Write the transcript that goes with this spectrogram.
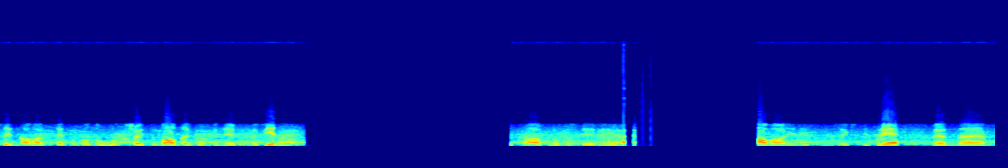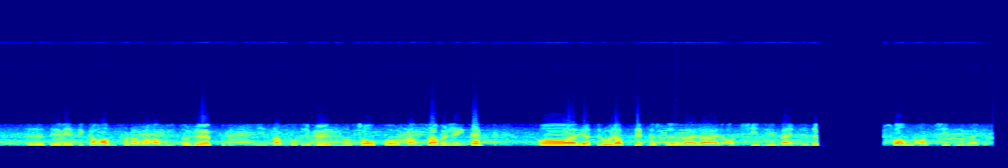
Noensinne har sett på noen skøytebaner kombinert med vind. Da protesterer i Hava i 1963, men eh, det vet ikke han, for da var han ute og løp. Vi satt på tribunen og så på og kan sammenligne. Og jeg tror at dette snøværet er atskillig verre. Det fall atskillig verre.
